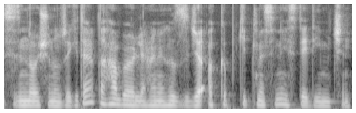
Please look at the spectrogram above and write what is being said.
sizin de hoşunuza gider. Daha böyle hani hızlıca akıp gitmesini istediğim için.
